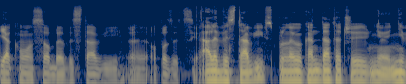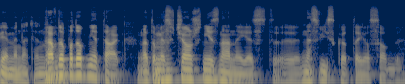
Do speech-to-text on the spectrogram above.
jaką osobę wystawi e, opozycja. Ale wystawi wspólnego kandydata, czy nie, nie wiemy na ten moment? Prawdopodobnie tak. Natomiast mhm. wciąż nieznane jest e, nazwisko tej osoby.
